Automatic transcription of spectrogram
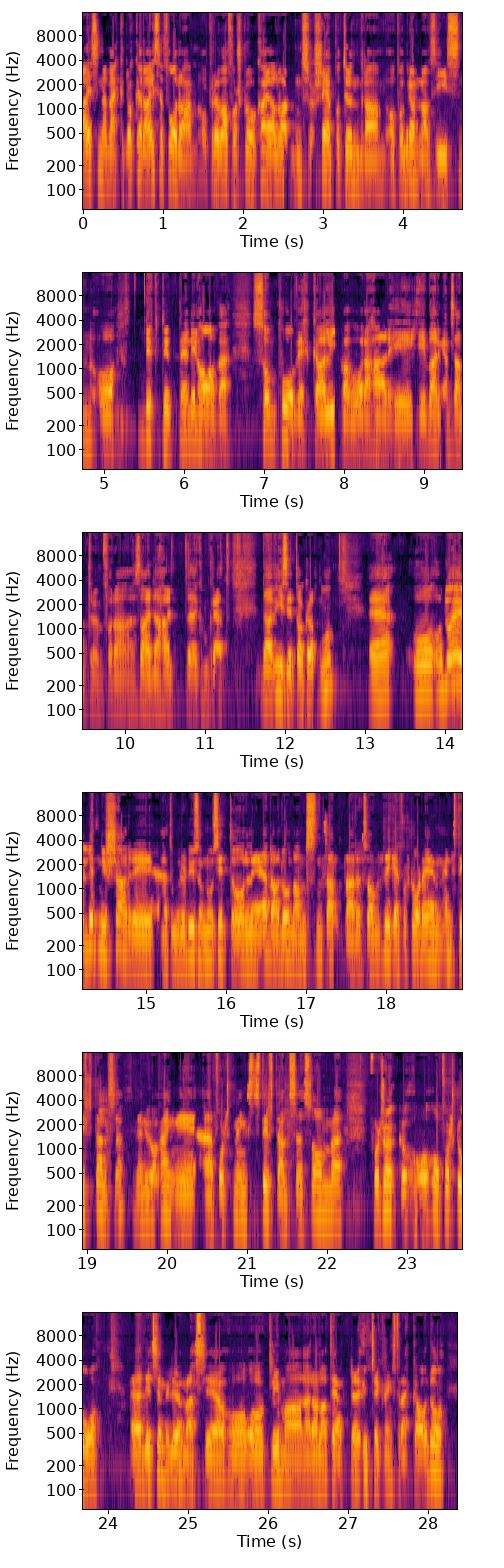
reise med vekk. Dere reiser foran og prøver å forstå hva i all verden som skjer på tundraen og på grønlandsisen og dypt, dypt nede i havet, som påvirker livet vårt her i, i Bergen. Bergen sentrum, for å si det helt eh, konkret, der vi sitter akkurat nå. Eh, og, og, Da er jeg litt nysgjerrig, Tore, du som nå sitter og leder da Nansen-senteret, som slik jeg forstår det er en, en, stiftelse, en uavhengig eh, forskningsstiftelse, som forsøker å, å forstå disse miljømessige og, og klimarelaterte utviklingstrekkene. Og da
